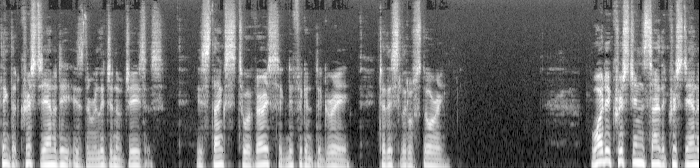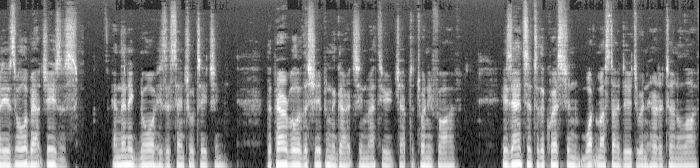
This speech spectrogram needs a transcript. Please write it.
think that Christianity is the religion of Jesus is thanks to a very significant degree to this little story. Why do Christians say that Christianity is all about Jesus and then ignore his essential teaching? The parable of the sheep and the goats in Matthew chapter 25. His answer to the question, What must I do to inherit eternal life?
